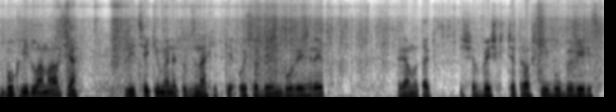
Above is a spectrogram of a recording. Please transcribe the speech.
бук відламався. Дивіться, які в мене тут знахідки. Ось один бурий гриб. Прямо так ще вище трошки і був би виріс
